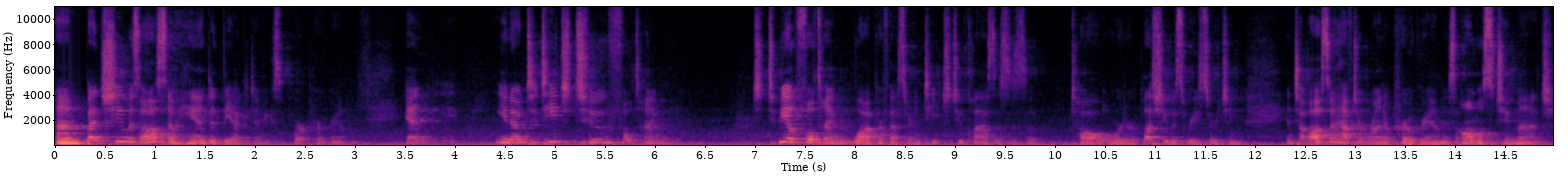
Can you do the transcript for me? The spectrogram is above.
Um, but she was also handed the academic support program. And, you know, to teach two full-time to be a full-time law professor and teach two classes is a tall order. Plus, she was researching, and to also have to run a program is almost too much.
